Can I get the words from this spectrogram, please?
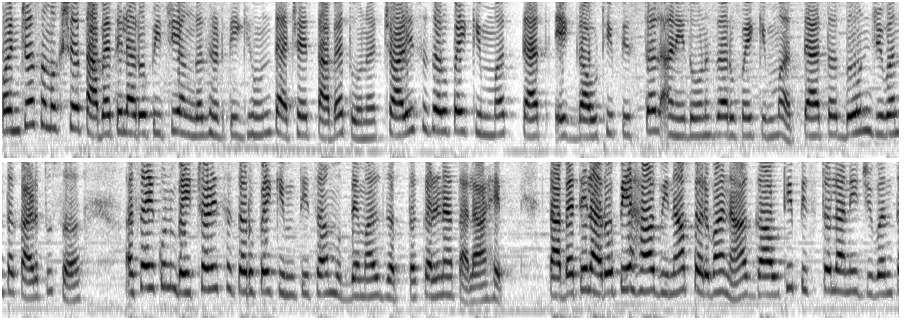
पंचासमक्ष ताब्यातील आरोपीची अंगझडती घेऊन त्याचे ताब्यातून चाळीस हजार रुपये किंमत त्यात एक गावठी पिस्टल आणि दोन हजार रुपये किंमत त्यात दोन जिवंत काडतुसं असा एकूण बेचाळीस हजार रुपये किमतीचा मुद्देमाल जप्त करण्यात आला आहे. ताब्यातील आरोपी हा विना परवाना गावठी पिस्टल आणि जिवंत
